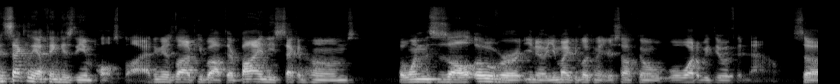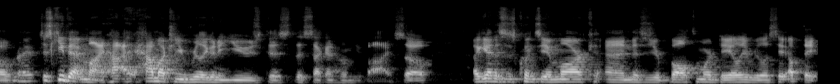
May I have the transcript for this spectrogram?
And secondly, I think is the impulse buy. I think there's a lot of people out there buying these second homes, but when this is all over, you know, you might be looking at yourself going, "Well, what do we do with it now?" So Right. just keep that in mind. How, how much are you really going to use this this second home you buy? So again, this is Quincy and Mark, and this is your Baltimore Daily Real Estate Update.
